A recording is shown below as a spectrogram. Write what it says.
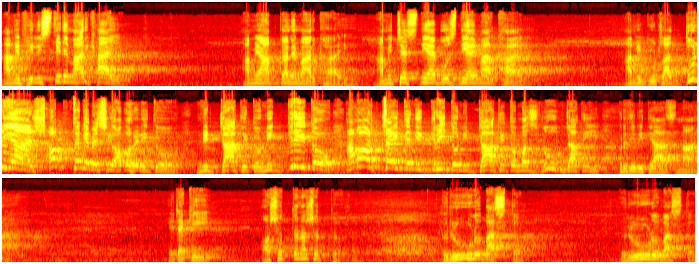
আমি ফিলিস্তিনে মার খাই। আমি আফগানে মার খাই। আমি চেসনিয়ায় বোজনিয়ায় মার খাই। আমি গোটা দুনিয়ায় সব থেকে বেশি অবহেলিত, নির্যাতিত, নিগৃহীত, আমার চাইতে নিগৃহীত, নির্যাতিত, মজলুম জাতি পৃথিবীতে আজ নাই। এটা কি অসত্য না সত্য? রূঢ় বাস্তব। রূঢ় বাস্তব।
